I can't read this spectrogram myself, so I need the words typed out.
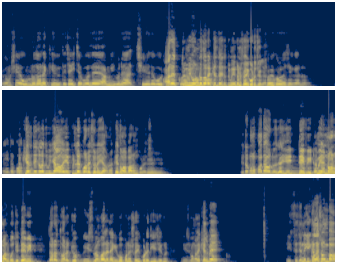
এবং সে অন্য দলে খেলতে চাইছে বলে আমি মানে ছেড়ে দেবো আরে তুমি অন্য দলে খেলতে গেলে তুমি এখানে সই করেছ কেন? সই করেছে কেন? এই তো কথা। খেলতে গেলে তুমি যাও এপ্রিলের পরে চলে যাও না কে তোমার বারণ করেছে? এটা কোনো কথা হলো? যে এই ডেভিড আমি নর্মাল বলছি ডেভিড ধরো ধরো ইস্ট বেঙ্গলে নাকি গোপনে সই করে দিয়েছে ইস্ট বেঙ্গলে খেলবে? এই সিজনে কি খেলা সম্ভব?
